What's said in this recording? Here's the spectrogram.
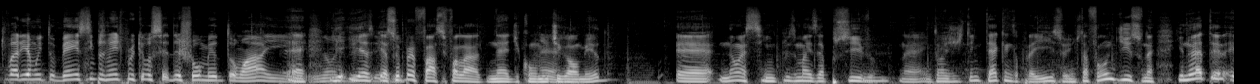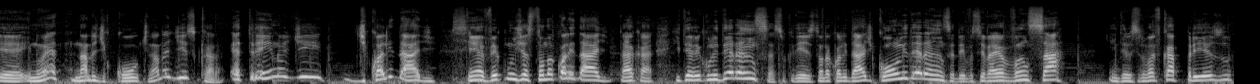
que faria muito bem, simplesmente porque você deixou o medo tomar e. É, e não e, e é, e é super fácil falar, né, de como É. mitigar o medo. É, não é simples, mas é possível, Hum. né? Então a gente tem técnica pra isso, a gente tá falando disso, né? E não é, ter- é, não é nada de coach, nada disso, cara. É treino de, de qualidade. Tem a ver com gestão da qualidade, tá, cara? E tem a ver com liderança. Só que tem a gestão da qualidade com liderança. Daí você vai avançar. Entendeu? Você não vai ficar preso,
